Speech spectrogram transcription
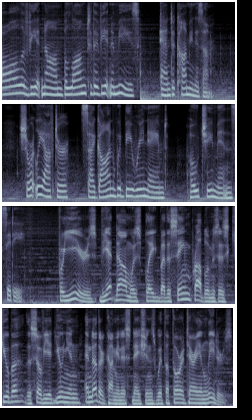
all of Vietnam belonged to the Vietnamese and to communism. Shortly after, Saigon would be renamed Ho Chi Minh City. For years, Vietnam was plagued by the same problems as Cuba, the Soviet Union, and other communist nations with authoritarian leaders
